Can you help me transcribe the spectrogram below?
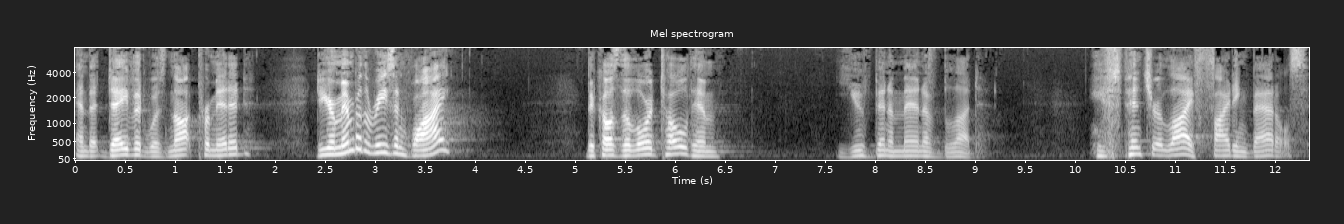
and that David was not permitted? Do you remember the reason why? Because the Lord told him, You've been a man of blood. You've spent your life fighting battles.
